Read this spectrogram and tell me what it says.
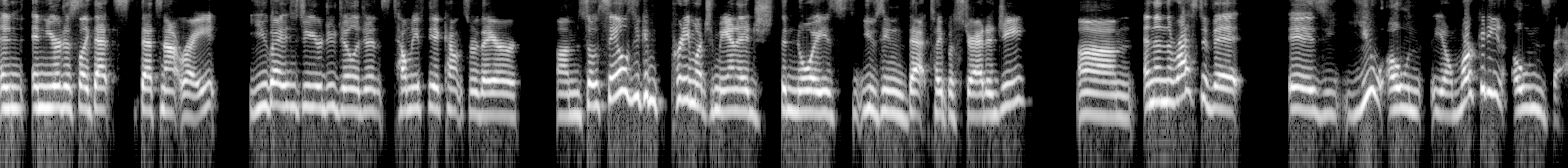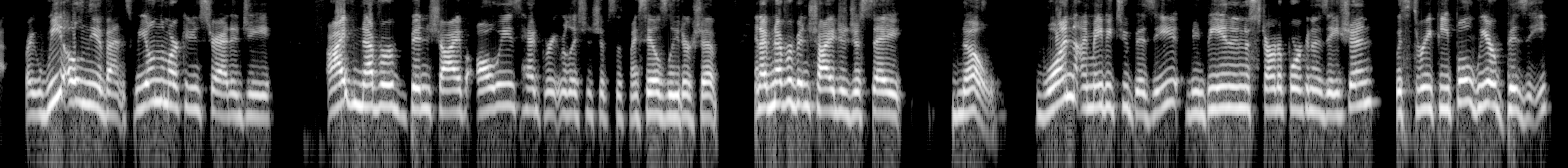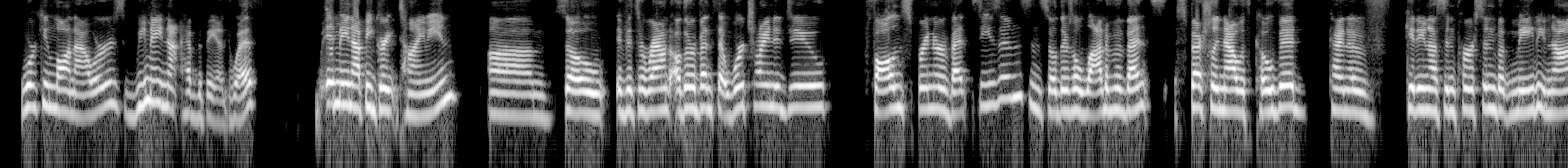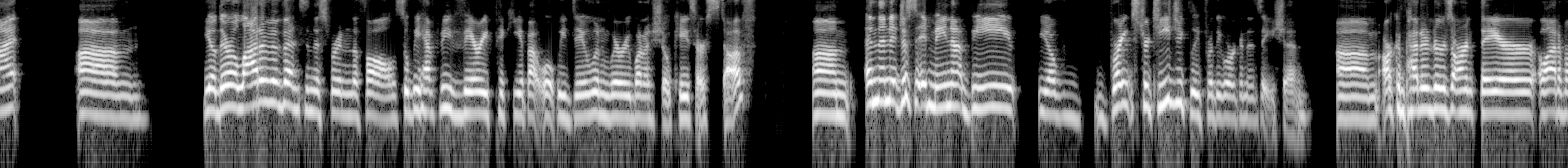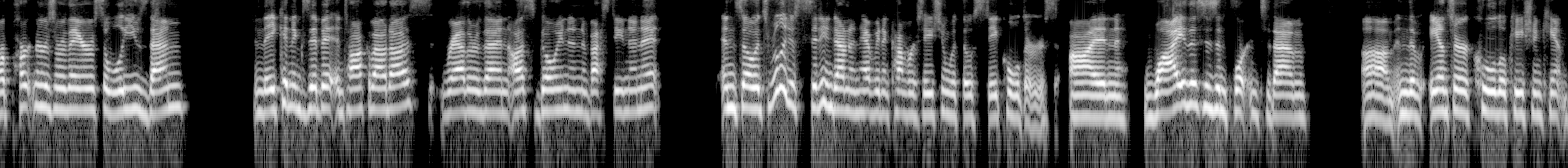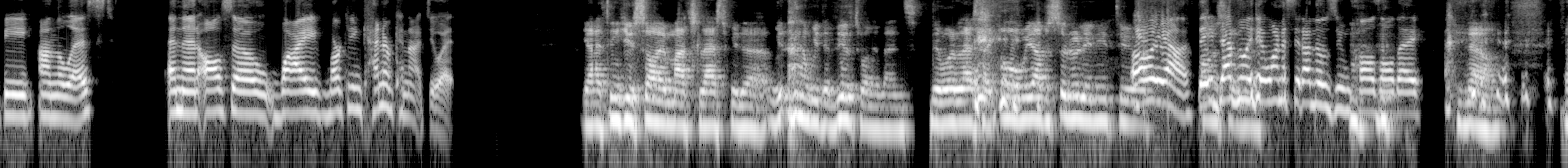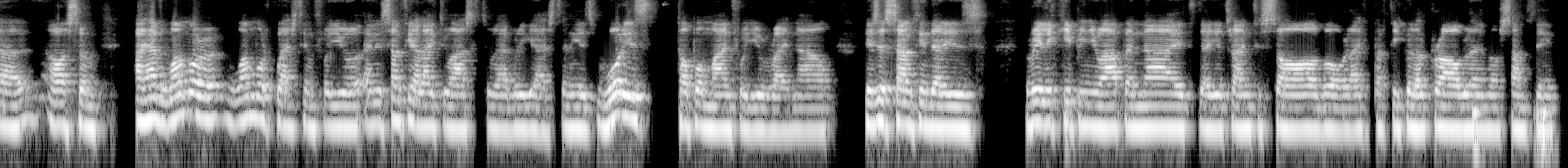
and and you're just like that's that's not right. You guys do your due diligence. Tell me if the accounts are there. Um, so sales, you can pretty much manage the noise using that type of strategy. Um, and then the rest of it is you own, you know, marketing owns that, right? We own the events, we own the marketing strategy. I've never been shy. I've always had great relationships with my sales leadership. And I've never been shy to just say, no. One, I may be too busy. I mean, being in a startup organization with three people, we are busy working long hours. We may not have the bandwidth. It may not be great timing. Um, so if it's around other events that we're trying to do, fall and spring are event seasons. And so there's a lot of events, especially now with COVID kind of getting us in person, but maybe not. Um, you know, there are a lot of events in the spring and the fall. So we have to be very picky about what we do and where we want to showcase our stuff. Um, and then it just, it may not be, you know, right strategically for the organization. Um, our competitors aren't there. A lot of our partners are there. So we'll use them and they can exhibit and talk about us rather than us going and investing in it. And so it's really just sitting down and having a conversation with those stakeholders on why this is important to them. Um, and the answer cool location can't be on the list. And then also why marketing can or cannot do it. Yeah, I think you saw it much less with the with, with the virtual events. They were less like, oh, we absolutely need to. oh yeah, they definitely didn't want to sit on those Zoom calls all day. no, uh, awesome. I have one more one more question for you, and it's something I like to ask to every guest, and it's what is top of mind for you right now? Is it something that is really keeping you up at night that you're trying to solve, or like a particular problem or something?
